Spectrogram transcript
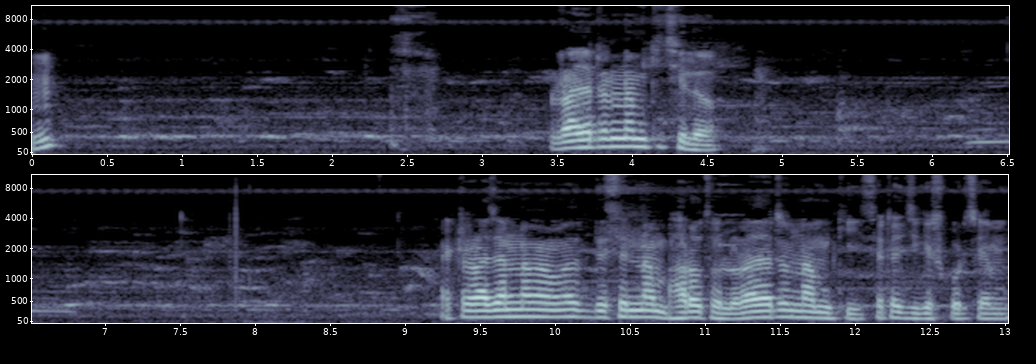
হুম? রাজাটার নাম কি ছিল? একটা রাজার নামে আমাদের দেশের নাম ভারত হলো। রাজাটার নাম কি? সেটাই জিজ্ঞেস করছি আমি।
